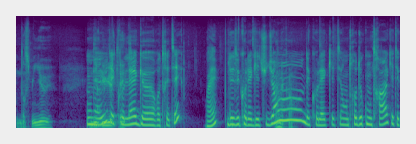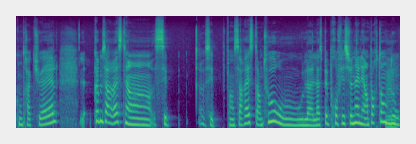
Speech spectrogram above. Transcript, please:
dans ce milieu. On a eu des collègues euh, retraités, Ouais. des collègues Ah, étudiants, d'accord. des collègues qui étaient entre deux contrats, qui étaient contractuels. Comme ça reste un, c'est, c'est, enfin, ça reste un tour où la- l'aspect professionnel est important. Mm. Donc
